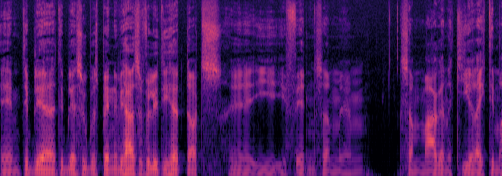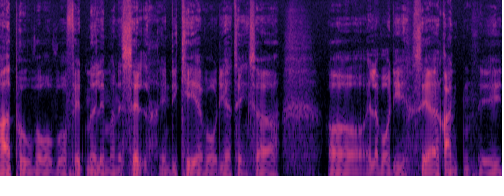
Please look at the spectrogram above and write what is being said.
Øh, det, bliver, det bliver super spændende. Vi har selvfølgelig de her dots øh, i, i Fedden, som... Øh, som markederne kigger rigtig meget på, hvor, hvor Fed-medlemmerne selv indikerer, hvor de har tænkt sig at, og, eller hvor de ser renten øh,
